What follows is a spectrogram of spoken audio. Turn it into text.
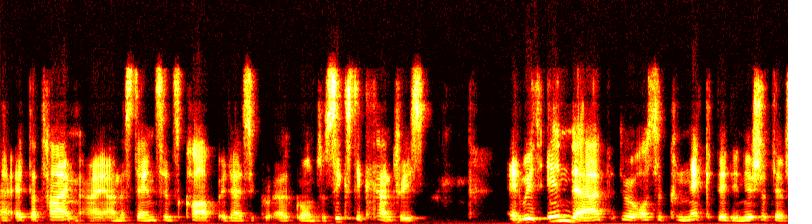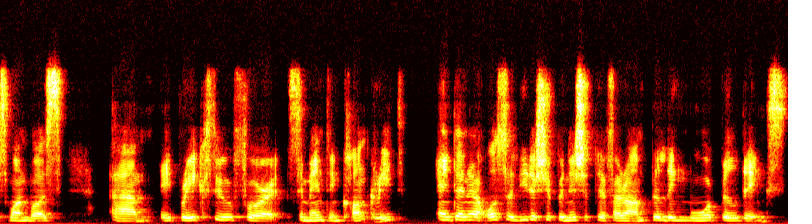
at the time. I understand since COP, it has uh, grown to 60 countries. And within that, there were also connected initiatives. One was um, a breakthrough for cement and concrete, and then also a leadership initiative around building more buildings,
